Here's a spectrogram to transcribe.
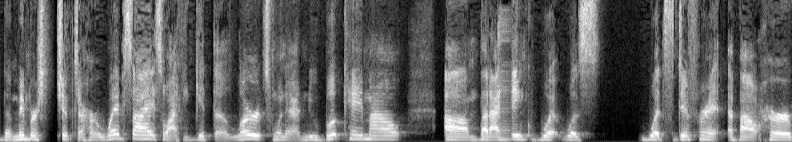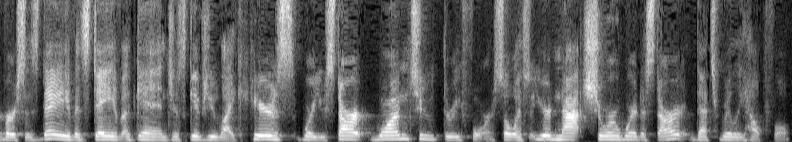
the membership to her website so I could get the alerts when a new book came out. Um, but I think what was what's different about her versus Dave is Dave again just gives you like here's where you start one, two, three, four. So if you're not sure where to start, that's really helpful.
